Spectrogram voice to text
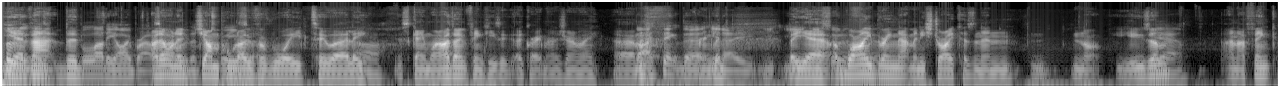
Yeah, that- the- bloody eyebrows. I don't want to jump all over Roy too early. Ah. It's game one. I don't think he's a, a great manager anyway. Um, but I think that you know. You, but yeah, why bring that many strikers and then not use them? Yeah, And I think,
